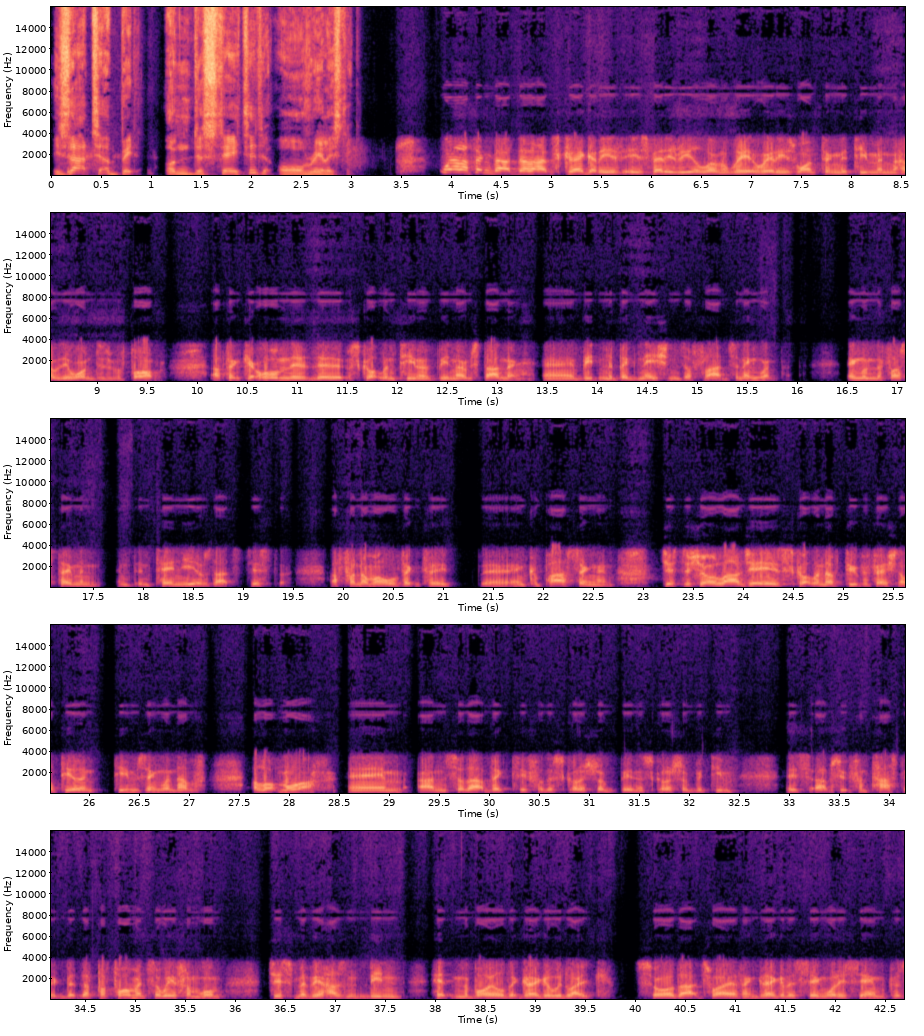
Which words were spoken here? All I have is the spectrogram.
Is that a bit understated or realistic? Well, I think that that- that's Gregory. He's, he's very real on where, where he's wanting the team and how they want to perform. I think at home the, the Scotland team have been outstanding, uh, beating the big nations of France and England. England the first time in, in, in 10 years. That's just a phenomenal victory uh, encompassing. And just to show how large it is, Scotland have two professional te- teams, England have a lot more. Um, and so that victory for the Scottish rugby and the Scottish rugby team is absolutely fantastic. But their performance away from home just maybe hasn't been hitting the boil that Gregor would like. So that's why I think Gregor is saying what he's saying because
